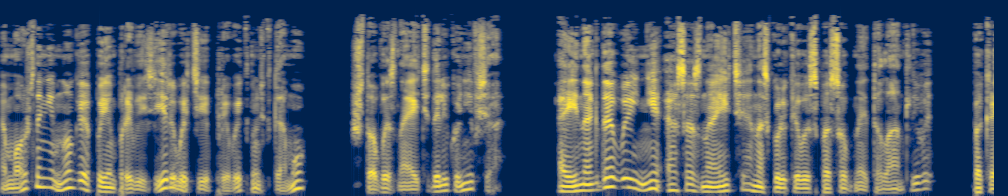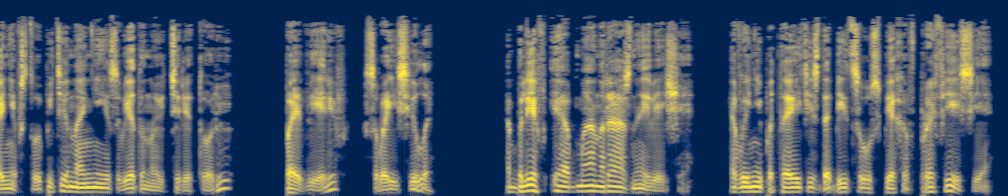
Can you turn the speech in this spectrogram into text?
Можно немного поимпровизировать и привыкнуть к тому, что вы знаете далеко не все. А иногда вы не осознаете, насколько вы способны и талантливы, пока не вступите на неизведанную территорию, поверив в свои силы. Блеф и обман – разные вещи. Вы не пытаетесь добиться успеха в профессии,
